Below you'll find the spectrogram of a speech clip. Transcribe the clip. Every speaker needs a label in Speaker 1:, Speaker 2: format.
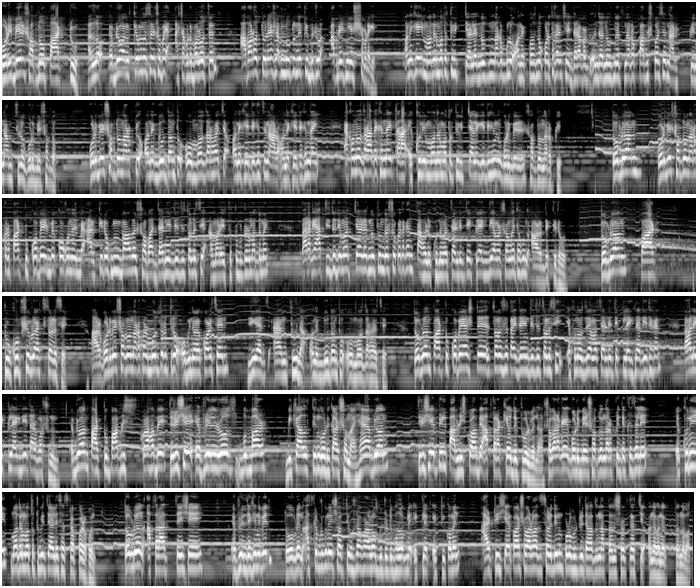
Speaker 1: গরিবের স্বপ্ন part two hello everyone কেমন আছেন সবাই? আশা করি ভালো আছেন। আবারও চলে আসলাম নতুন একটি ভিডিওর আপডেট নিয়ে এসে আপনাকে। অনেকেই মনের মতো টিভি চ্যানেল নতুন নাটকগুলো অনেক পছন্দ করে থাকেন, সেই ধারাবাহিক নতুন একটি নাটক পাবলিশ করেছে নাটকটির নাম ছিল গরিবের স্বপ্ন। গরিবের স্বপ্ন নাটকটি অনেক দুর্দান্ত ও মজাদার হয়েছে, অনেকেই দেখেছেন আর অনেকেই দেখেন নাই। এখনও যারা দেখেন নাই, তারা এক্ষুনি মনের মতো টিভি চ্যানেলে গিয়ে দেখেন গরিবের স্বপ্ন নাটকটি। তো গরিবের স্বপ্ন নাটকের পার্ট টু কবে আসবে কখন আসবে আর কীরকম হবে সবার জানিয়ে দিতে চলেছে আমার এই ছোট্ট ভিডিওর মাধ্যমে। তার আগে আপনি যদি আমার চ্যানেলে নতুন দর্শক থাকেন, তাহলে খুন আমার চ্যানেলটিতে ক্র্যাক দিয়ে আমার সঙ্গে থাকুন আর দেখতে থাকুন। তো এভরিওয়ান পার্ট টু খুব শীঘ্রই আসতে চলেছে। আর গরিবের স্বপ্ন নাটকের মূল চরিত্রে অভিনয় করেছেন রিয়াজ অ্যান্ড তুহিনা। অনেক দুর্দান্ত ও মজাদার হয়েছে। তো এভরিওয়ান পার্ট টু কবে আসতে চলেছে তাই জানিয়ে দিতে চলেছি। এখনও যদি আমার চ্যানেলটিতে ক্লিক না দিয়ে থাকেন তাহলে একটু লাইক দিয়ে তারপর শুনুন। এভরিওয়ান পার্ট টু পাবলিশ করা হবে। তিরিশে এপ্রিল রোজ বুধবার, বিকাল তিন ঘটিকার সময়। হ্যাঁ এভরিওয়ান তিরিশে এপ্রিল পাবলিশ করা হবে। আপনারা কেউ দেখতে বলবে না। সবার আগে গরিবের স্বপ্ন নাটকটি দেখতে চাইলে এক্ষুনি মদের মতো টিভি চ্যানেলটি সাবস্ক্রাইব করে রাখুন। তো এভরিওয়ান আপনারা তিরিশে এপ্রিল দেখে নেবেন। তো এভরিওয়ান আজকের ভিডিও সবটি ঘোষণা করা হলো। ভিডিওটি ভালো লাগলে একটি লাইক একটি কমেন্ট আর একটি শেয়ার করা সবার মাঝে ছড়িয়ে দিন। পুরো ভিডিওটি দেখার জন্য আপনাদের সবাইকে জানাচ্ছি অনেক অনেক ধন্যবাদ।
